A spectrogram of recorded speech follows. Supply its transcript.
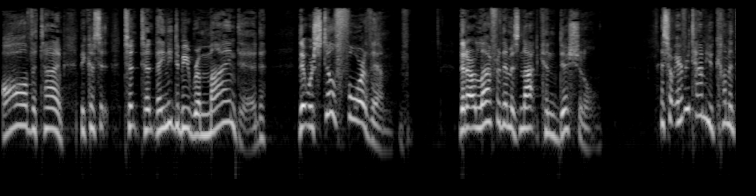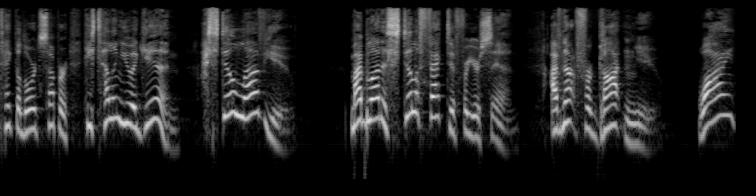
all the time because it, to, to, they need to be reminded that we're still for them, that our love for them is not conditional. And so every time you come and take the Lord's Supper, He's telling you again, I still love you. My blood is still effective for your sin. I've not forgotten you. Why?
